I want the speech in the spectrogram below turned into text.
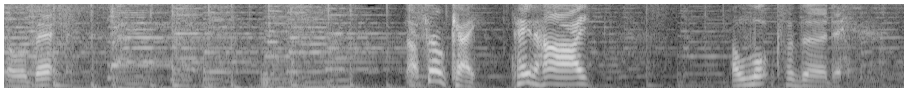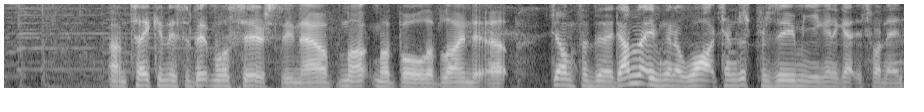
Go a bit. That's okay. Pin high. I'll look for birdie. I'm taking this a bit more seriously now. I've marked my ball, I've lined it up. John for birdie. I'm not even going to watch. I'm just presuming you're going to get this one in.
